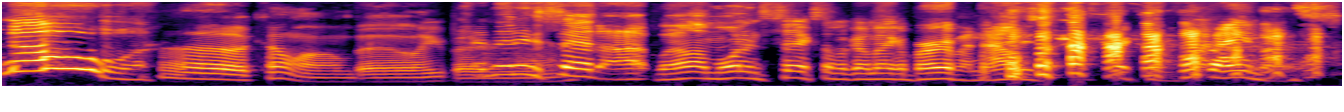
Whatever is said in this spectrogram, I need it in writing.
No. Oh, come on, Bill. You better. And then he said, uh, "Well, I'm one in six. I'm gonna go make a bourbon." Now he's famous.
